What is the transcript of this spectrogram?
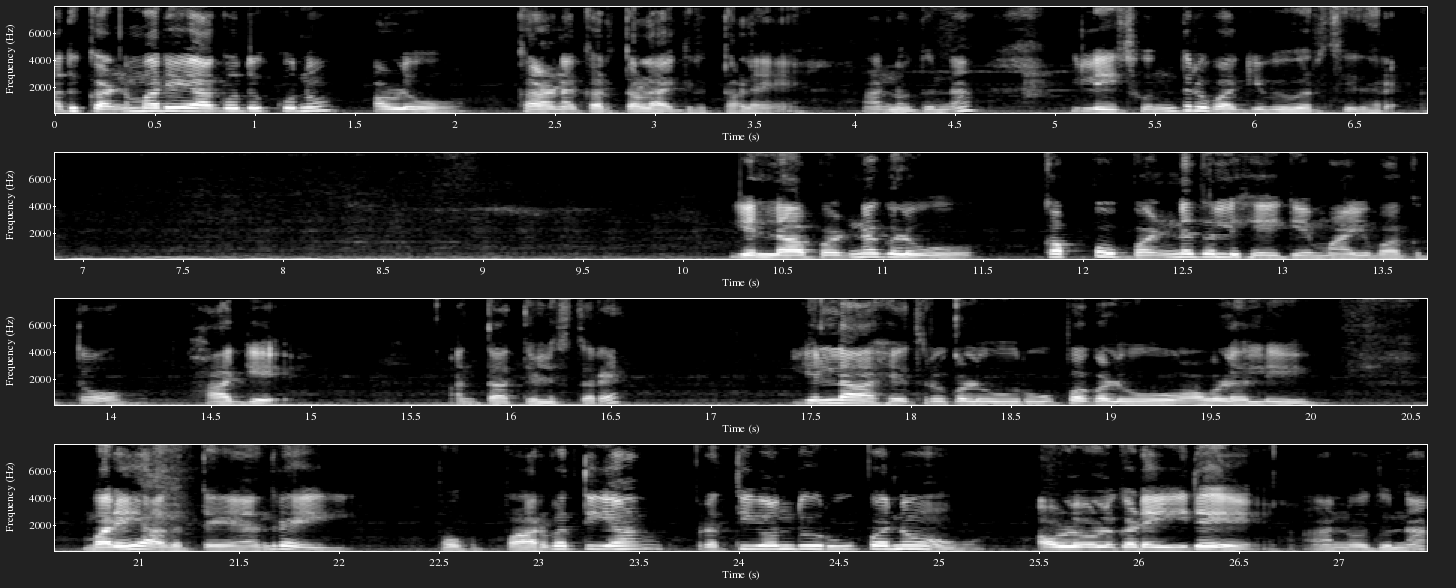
ಅದು ಕಣ್ಮರೆಯಾಗೋದಕ್ಕೂ ಅವಳು ಕಾರಣಕರ್ತಳಾಗಿರ್ತಾಳೆ ಅನ್ನೋದನ್ನು ಇಲ್ಲಿ ಸುಂದರವಾಗಿ ವಿವರಿಸಿದ್ದಾರೆ. ಎಲ್ಲ ಬಣ್ಣಗಳು ಕಪ್ಪು ಬಣ್ಣದಲ್ಲಿ ಹೇಗೆ ಮಾಯವಾಗುತ್ತೋ ಹಾಗೆ ಅಂತ ತಿಳಿಸ್ತಾರೆ. ಎಲ್ಲ ಹೆಸರುಗಳು, ರೂಪಗಳು ಅವಳಲ್ಲಿ ಮರೆಯಾಗುತ್ತೆ. ಅಂದರೆ ಪಾರ್ವತಿಯ ಪ್ರತಿಯೊಂದು ರೂಪನೂ ಅವಳೊಳಗಡೆ ಇದೆ ಅನ್ನೋದನ್ನು,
